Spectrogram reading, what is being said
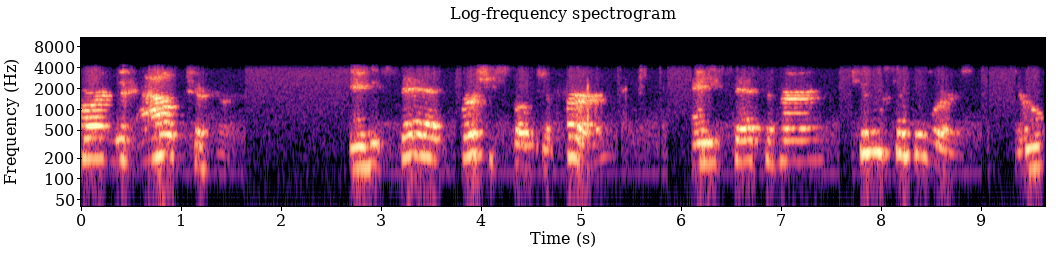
heart went out to her. And he said, first he spoke to her, and he said to her two simple words Don't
